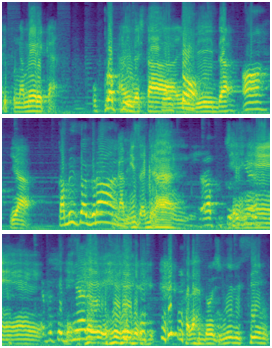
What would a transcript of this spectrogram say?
tipo na América, O próprio ainda está em vida. Ah, Yeah. camisa grande. Camisa grande. Era porque o dinheiro. É, É porque dinheiro. Para 2005.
